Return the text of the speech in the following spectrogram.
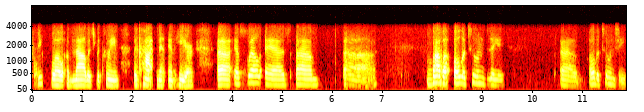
free flow of knowledge between the continent and here uh, as well as um, uh, Baba Olatunji. Uh, Olatunji.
